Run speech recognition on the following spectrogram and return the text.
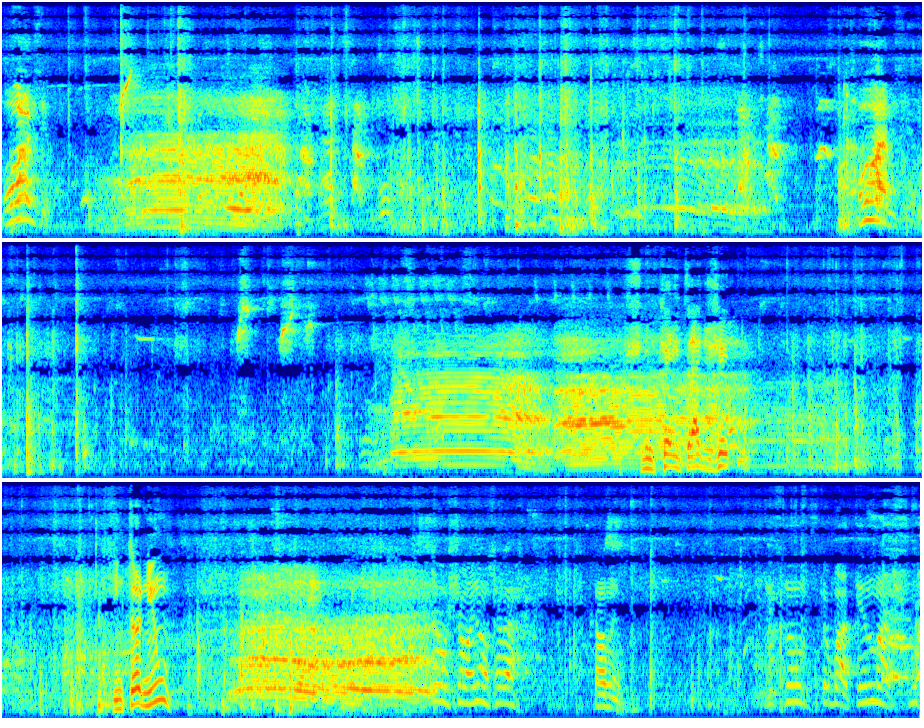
Bora, Zé! Bora, Zé! Não quer entrar de jeito nenhum. Entrou nenhum? Não, o chão aí não, será? Calma aí. Senão fica batendo, machuca.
